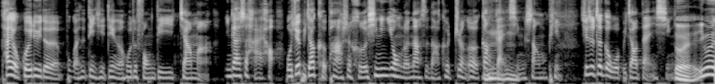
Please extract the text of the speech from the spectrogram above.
它有规律的，不管是定期定额或者逢低加码，应该是还好。我觉得比较可怕的是核心用了纳斯达克正二杠杆型商品，其实这个我比较担心。对，因为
